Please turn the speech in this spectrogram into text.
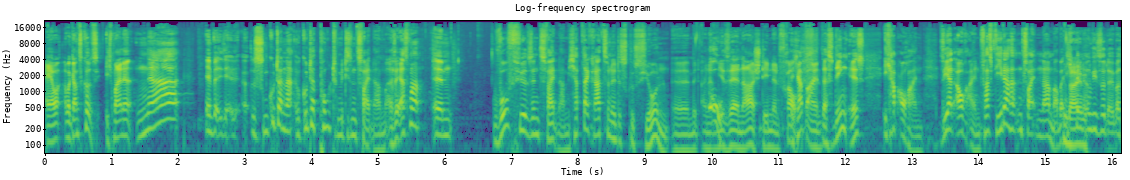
Ey, aber, aber ganz kurz, ich meine, na, äh, das ist ein guter, guter Punkt mit diesem Zweitnamen. Also erstmal, ähm, wofür sind Zweitnamen? Ich habe da gerade so eine Diskussion äh, mit einer Oh. mir sehr nahestehenden Frau. Ich hab einen. Das Ding ist, ich habe auch einen. Sie hat auch einen. Fast jeder hat einen zweiten Namen, aber ich Nein. bin irgendwie so der über.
